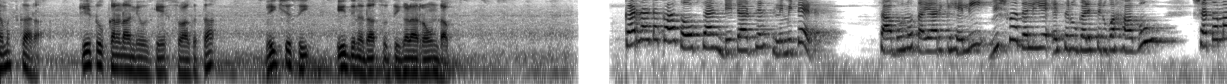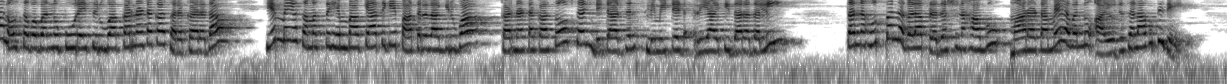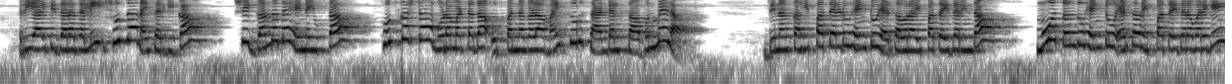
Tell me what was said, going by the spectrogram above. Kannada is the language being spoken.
ನಮಸ್ಕಾರ. ಕೆ ಟು ಕನ್ನಡ ನ್ಯೂಸ್ಗೆ ಸ್ವಾಗತ. ವೀಕ್ಷಿಸಿ ಈ ದಿನದ ಸುದ್ದಿಗಳ round up Karnataka soaps and detergents limited. ಸಾಬೂನು ತಯಾರಿಕೆಯಲ್ಲಿ ವಿಶ್ವದಲ್ಲಿಯೇ ಹೆಸರು ಗಳಿಸಿರುವ ಹಾಗೂ ಶತಮಾನೋತ್ಸವವನ್ನು ಪೂರೈಸಿರುವ ಕರ್ನಾಟಕ ಸರ್ಕಾರದ ಹೆಮ್ಮೆಯ ಸಂಸ್ಥೆ ಎಂಬ ಖ್ಯಾತಿಗೆ ಪಾತ್ರರಾಗಿರುವ Karnataka soaps and detergents limited ರಿಯಾಯಿತಿ ದರದಲ್ಲಿ ತನ್ನ ಉತ್ಪನ್ನಗಳ ಪ್ರದರ್ಶನ ಹಾಗೂ ಮಾರಾಟ ಮೇಳವನ್ನು ಆಯೋಜಿಸಲಾಗುತ್ತಿದೆ. ರಿಯಾಯಿತಿ ದರದಲ್ಲಿ ಶುದ್ಧ, ನೈಸರ್ಗಿಕ ಶ್ರೀಗಂಧದ ಎಣ್ಣೆಯುಕ್ತ, ಉತ್ಕೃಷ್ಟ ಗುಣಮಟ್ಟದ ಉತ್ಪನ್ನಗಳ ಮೈಸೂರು ಸ್ಯಾಂಡಲ್ ಸಾಬೂನ್ ಮೇಳ. ದಿನಾಂಕ ಇಪ್ಪತ್ತೆರಡು ಎಂಟು ಎರಡು ಸಾವಿರ ಇಪ್ಪತ್ತೈದರಿಂದ ಮೂವತ್ತೊಂದು ಎಂಟು ಎರಡು ಸಾವಿರ ಇಪ್ಪತ್ತೈದರವರೆಗೆ,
